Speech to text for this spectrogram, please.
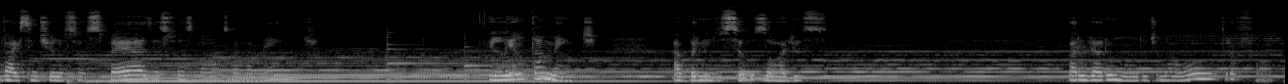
vai sentindo os seus pés e as suas mãos novamente e lentamente abrindo seus olhos para olhar o mundo de uma outra forma.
